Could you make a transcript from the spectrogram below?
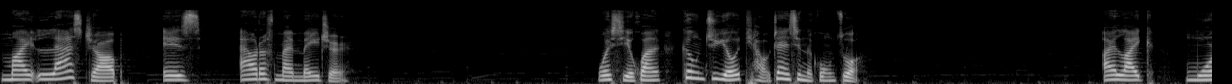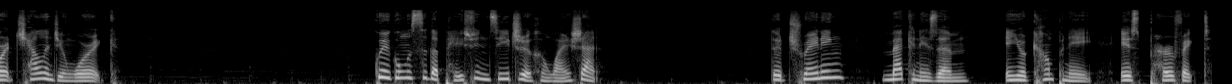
My last job is out of my major. 我喜欢更具有挑战性的工作。I like more challenging work. 贵公司的培训机制很完善。The training mechanism in your company is perfect.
